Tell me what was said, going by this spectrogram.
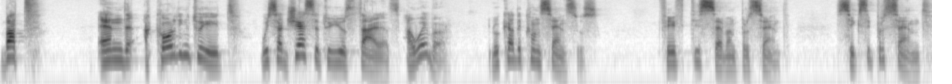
But, and according to it, we suggested to use TI-RADS. However, look at the consensus, 57%. 60%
